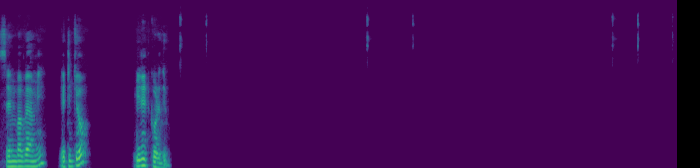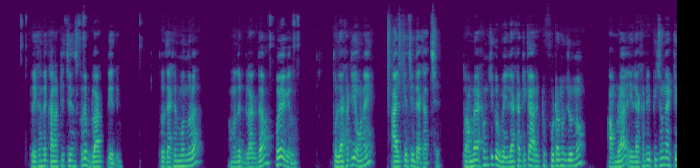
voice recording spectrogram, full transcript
সেমভাবে আমি এটিকেও এডিট করে দিব। তো এখান থেকে কালারটি চেঞ্জ করে ব্ল্যাক দিয়ে দিব। তো দেখেন বন্ধুরা, আমাদের ব্ল্যাক দেওয়া হয়ে গেল। তো লেখাটি অনেক আই কেচি দেখাচ্ছে। তো আমরা এখন কি করব? এই লেখাটিকে আরেকটু ফোটানোর জন্য আমরা এই লেখাটির পিছনে একটি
